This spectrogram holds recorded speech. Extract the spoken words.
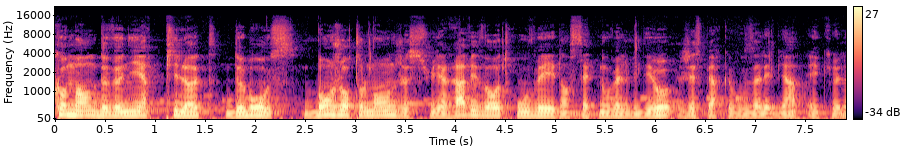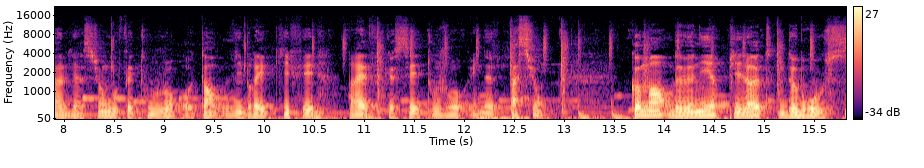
Comment devenir pilote de brousse Bonjour tout le monde, je suis ravi de vous retrouver dans cette nouvelle vidéo. J'espère que vous allez bien et que l'aviation vous fait toujours autant vibrer, kiffer, bref, que c'est toujours une passion. Comment devenir pilote de brousse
